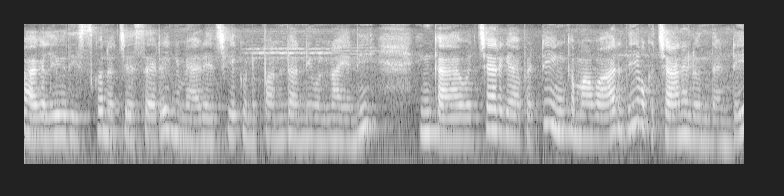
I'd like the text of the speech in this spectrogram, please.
బాగా లీవ్ తీసుకొని వచ్చేసారు. ఇంక మ్యారేజ్కి కొన్ని పనులు అన్నీ ఉన్నాయని. ఇంకా వచ్చారు కాబట్టి ఇంకా మా వారిది ఒక ఛానల్ ఉందండి.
